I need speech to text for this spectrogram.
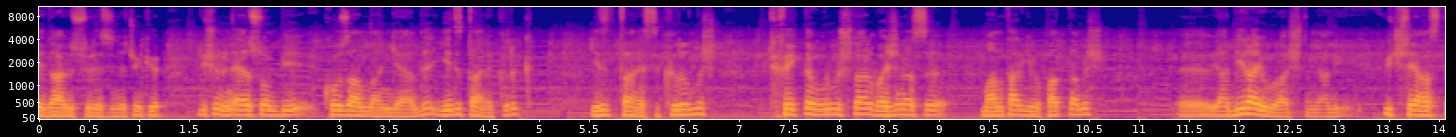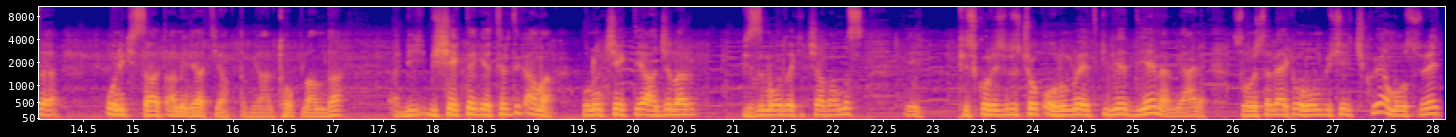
tedavi süresince. Çünkü düşünün en son bir kozandan geldi. 7 tane kırık. 7 tanesi kırılmış. Tüfekle vurmuşlar. Vajinası mantar gibi patlamış. Ee, yani bir ay uğraştım. Yani 3 seansta 12 saat ameliyat yaptım yani toplamda. Bir, bir şekle getirdik ama onun çektiği acılar bizim oradaki çabamız e, psikolojimizi çok olumlu etkiliyor diyemem. Yani sonuçta belki olumlu bir şey çıkıyor ama o süreç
